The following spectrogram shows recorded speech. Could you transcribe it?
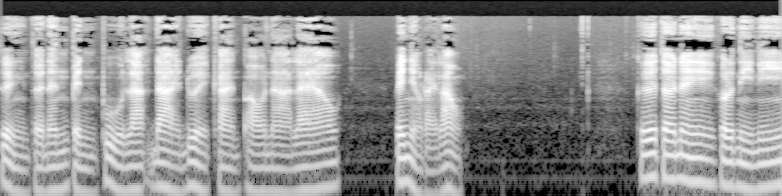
ซึ่งเธอนั้นเป็นผู้ละได้ด้วยการภาวนาแล้ว เป็นอย่างไรเล่า คือเธอในกรณีนี้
